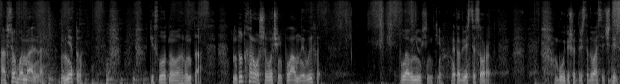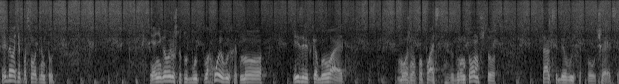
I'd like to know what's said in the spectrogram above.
А все банально. Нету кислотного грунта. Но тут хороший, очень плавный выход. Плавнюсенький. Это 240. Будет еще 320 400. И давайте посмотрим тут. Я не говорю, что тут будет плохой выход, но изредка бывает, можно попасть за грунтом, что так себе выход получается.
